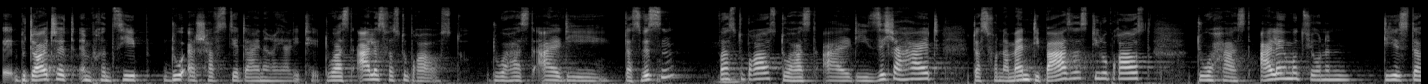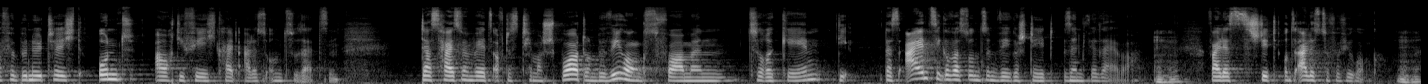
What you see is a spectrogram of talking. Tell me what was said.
äh, bedeutet im Prinzip, du erschaffst dir deine Realität. Du hast alles, was du brauchst. Du hast all die, das Wissen, was du brauchst. Du hast all die Sicherheit, das Fundament, die Basis, die du brauchst. Du hast alle Emotionen, die es dafür benötigt und auch die Fähigkeit, alles umzusetzen. Das heißt, wenn wir jetzt auf das Thema Sport und Bewegungsformen zurückgehen, die, das Einzige, was uns im Wege steht, sind wir selber. Mhm. Weil es steht uns alles zur Verfügung. Mhm.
